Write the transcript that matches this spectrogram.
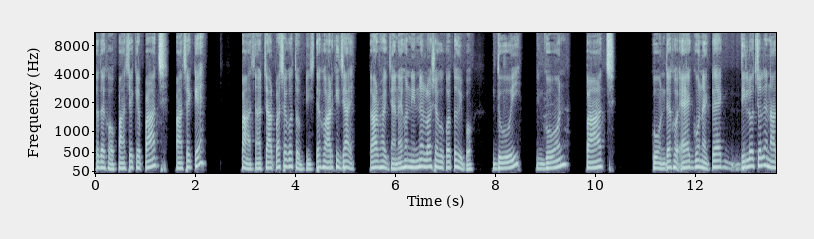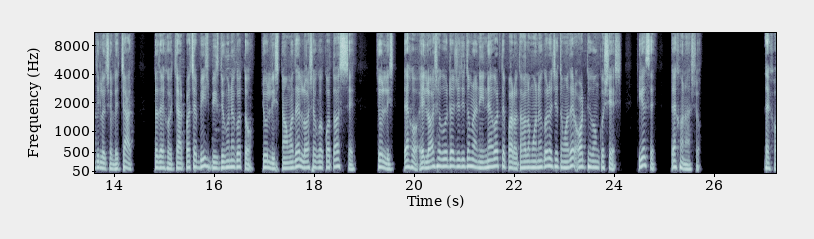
তো দেখো পাঁচ একে পাঁচ পাঁচ একে পাঁচ। আর চার পাঁচে কত? বিশ। দেখো আর কি যায়? তার ভাগ যায় না। এখন নির্ণয় লসাগু কত হইব? দুই গুণ পাঁচ গুণ। দেখো এক গুণ এক, তো এক দিলেও চলে, না দিলেও চলে, চার। তো দেখো, চার পাঁচে বিশ বিশ দুগুণে কত? চল্লিশ। তো আমাদের লসাগু কত আসছে? চল্লিশ। দেখো, এই লসাগুটা যদি তোমরা নির্ণয় করতে পারো, তাহলে মনে করো যে তোমাদের অর্ধেক অঙ্ক শেষ। ঠিক আছে? দেখো না, আসো। দেখো,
